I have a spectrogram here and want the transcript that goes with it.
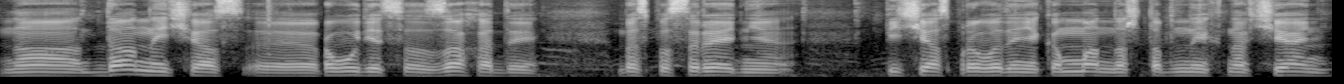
На даний час проводяться заходи безпосередньо під час проведення командно-штабних навчань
